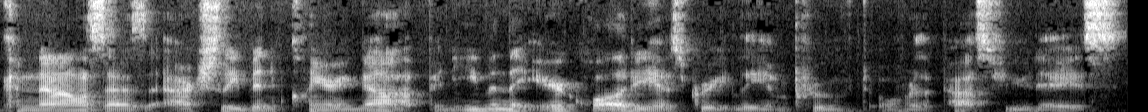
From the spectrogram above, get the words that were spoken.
canals has actually been clearing up and even the air quality has greatly improved over the past few days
